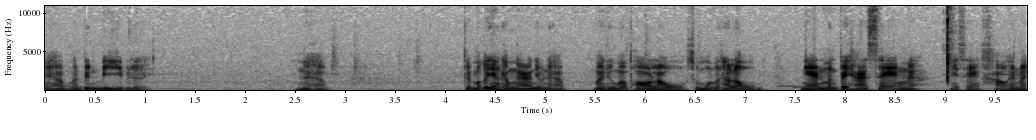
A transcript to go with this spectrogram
นี่ครับ มันเป็น B ไปเลยนะครับ แต่มันก็ยังทำงานอยู่นะครับ หมายถึงว่าพอเราสมมุติว่าถ้าเราแหงนมันไปหาแสงนะ ให้แสงเข้าเห็นไหม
